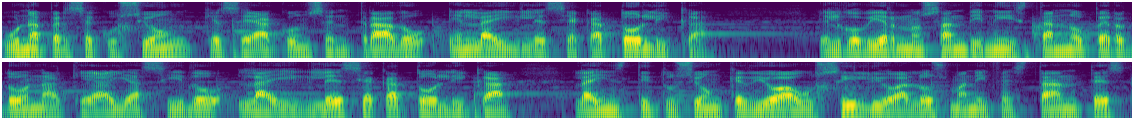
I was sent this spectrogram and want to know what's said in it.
una persecución que se ha concentrado en la Iglesia Católica. El gobierno sandinista no perdona que haya sido la Iglesia Católica la institución que dio auxilio a los manifestantes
